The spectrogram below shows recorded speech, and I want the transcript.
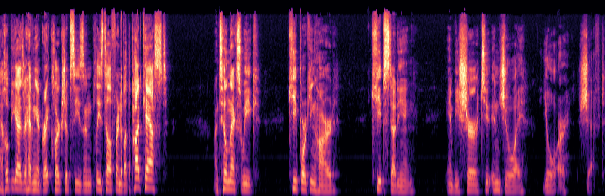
I hope you guys are having a great clerkship season. Please tell a friend about the podcast. Until next week, keep working hard, keep studying, and be sure to enjoy your shift.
